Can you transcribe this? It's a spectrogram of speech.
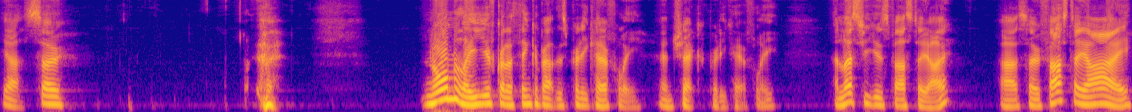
Yeah, so normally you've got to think about this pretty carefully and check pretty carefully, unless you use FastAI. Uh, so FastAI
